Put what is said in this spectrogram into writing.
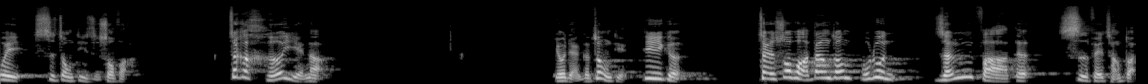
为四众弟子说法。这个合言呢，有两个重点。第一个，在说法当中，不论人法的是非长短，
